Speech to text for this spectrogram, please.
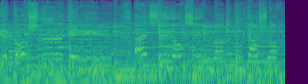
也都是给你爱，是用心吗？不要说谎。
